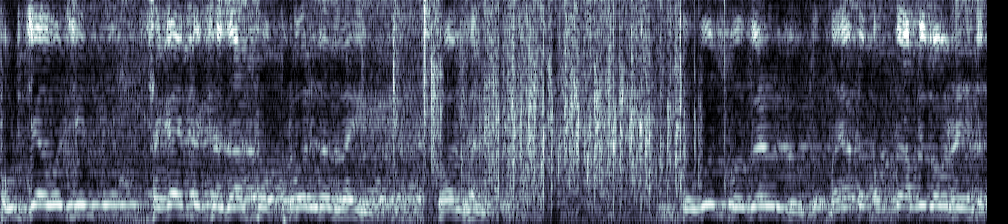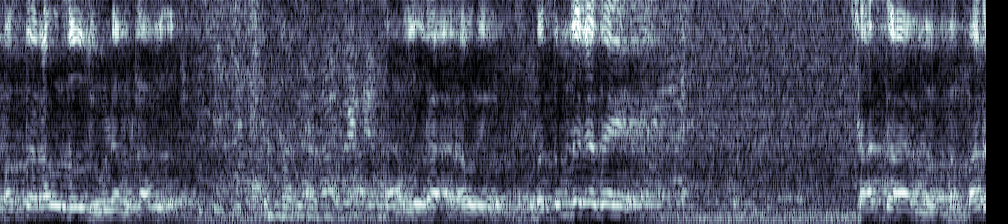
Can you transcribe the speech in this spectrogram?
पुढच्या वर्षी सगळ्यांपेक्षा जास्त भाव प्रवरितच राहील. तुम्हाला सांगतो. तो वेळेवर घेऊन मग आता फक्त आपले लोक सांगितलं फक्त राहुल जाऊ घेऊन या म्हटलं अगोदर. राहुल राहुल घेऊन पण तुमचं कसं आहे? सात बार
